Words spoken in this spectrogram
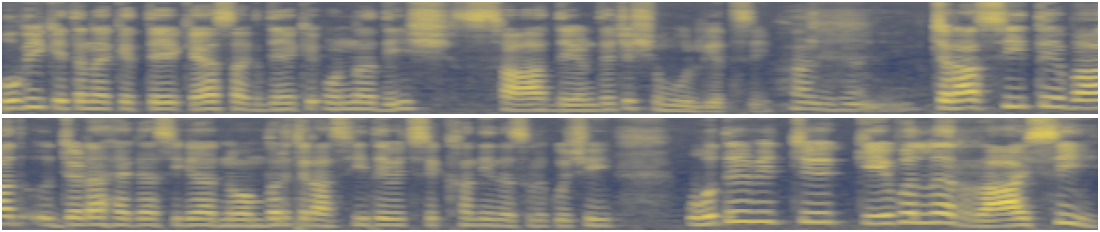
ਉਹ ਵੀ ਕਿਤੇ ਨਾ ਕਿਤੇ ਕਹਿ ਸਕਦੇ ਹਾਂ ਕਿ ਉਹਨਾਂ ਦੀ ਸਾਥ ਦੇਣ ਦੇ ਵਿੱਚ ਸ਼ਮੂਲੀਅਤ ਸੀ। ਹਾਂਜੀ ਹਾਂਜੀ। 84 ਤੇ ਬਾਅਦ ਜਿਹੜਾ ਹੈਗਾ ਸੀਗਾ ਨਵੰਬਰ 84 ਦੇ ਵਿੱਚ ਸਿੱਖਾਂ ਦੀ ਨਸਲਕੁਸ਼ੀ ਉਹਦੇ ਵਿੱਚ ਕੇਵਲ ਰਾਜਸੀ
